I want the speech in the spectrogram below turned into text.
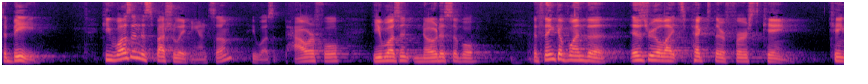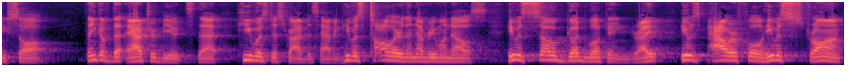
to be. He wasn't especially handsome, he wasn't powerful, he wasn't noticeable. think of when the Israelites picked their first king, King Saul. Think of the attributes that he was described as having. He was taller than everyone else. He was so good looking, right? He was powerful. He was strong.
